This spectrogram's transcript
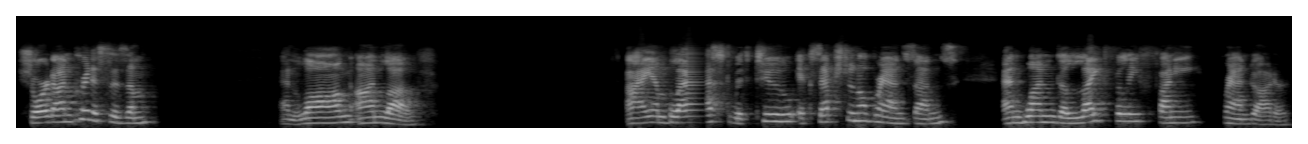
short on criticism, and long on love. I am blessed with two exceptional grandsons and one delightfully funny granddaughter.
